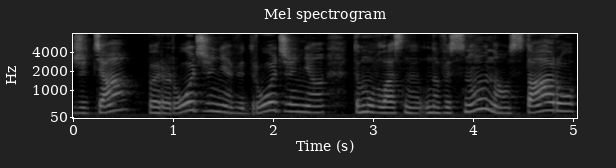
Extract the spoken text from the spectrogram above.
життя, переродження, відродження. Тому, власне, на весну, на Остару,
